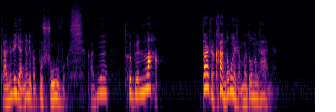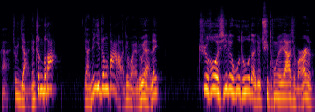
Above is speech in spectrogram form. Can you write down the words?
感觉这眼睛里边不舒服，感觉特别辣。但是看东西什么都能看见，哎，就是眼睛睁不大，眼睛一睁大了就往下流眼泪。之后稀里糊涂的就去同学家去玩去了，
